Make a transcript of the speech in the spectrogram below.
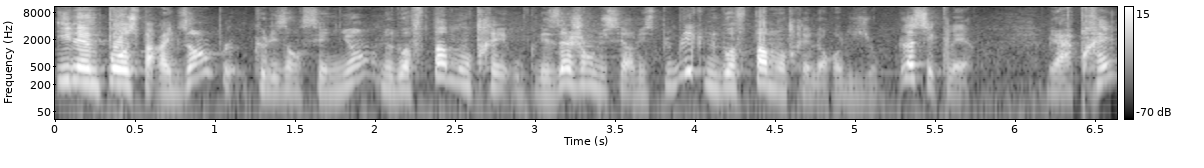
Il impose par exemple que les enseignants ne doivent pas montrer, ou que les agents du service public ne doivent pas montrer leur religion. Là c'est clair. Mais après,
